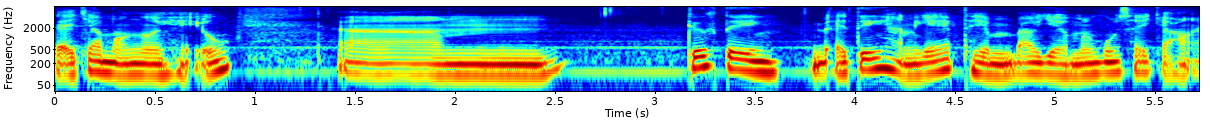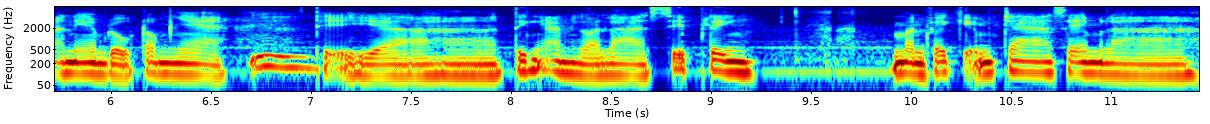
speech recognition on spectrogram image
để cho mọi người hiểu à, trước tiên để tiến hành ghép thì bao giờ mình cũng sẽ chọn anh em ruột trong nhà. Thì à, tiếng Anh gọi là sibling. Mình phải kiểm tra xem là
